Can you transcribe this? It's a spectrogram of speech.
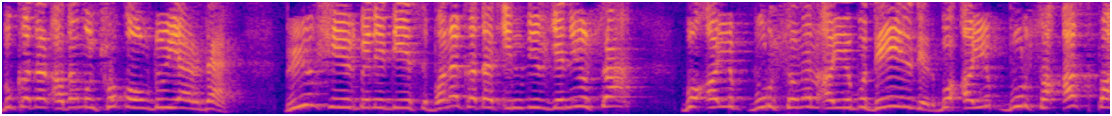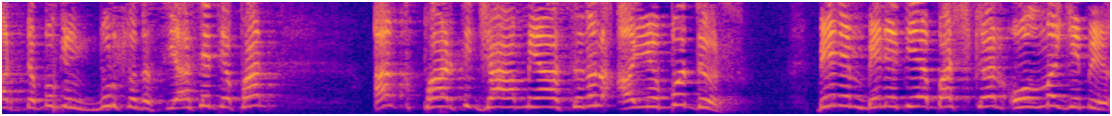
bu kadar adamın çok olduğu yerde Büyükşehir Belediyesi bana kadar indirgeniyorsa bu ayıp Bursa'nın ayıbı değildir. Bu ayıp Bursa AK Parti'de bugün Bursa'da siyaset yapan AK Parti camiasının ayıbıdır. Benim belediye başkan olma gibi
